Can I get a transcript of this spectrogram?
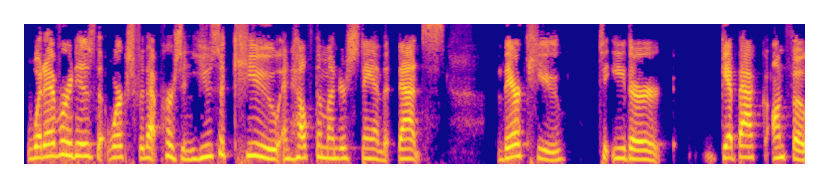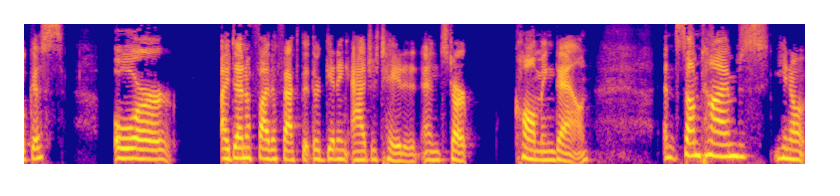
whatever it is that works for that person use a cue and help them understand that that's their cue to either get back on focus or identify the fact that they're getting agitated and start calming down and sometimes you know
